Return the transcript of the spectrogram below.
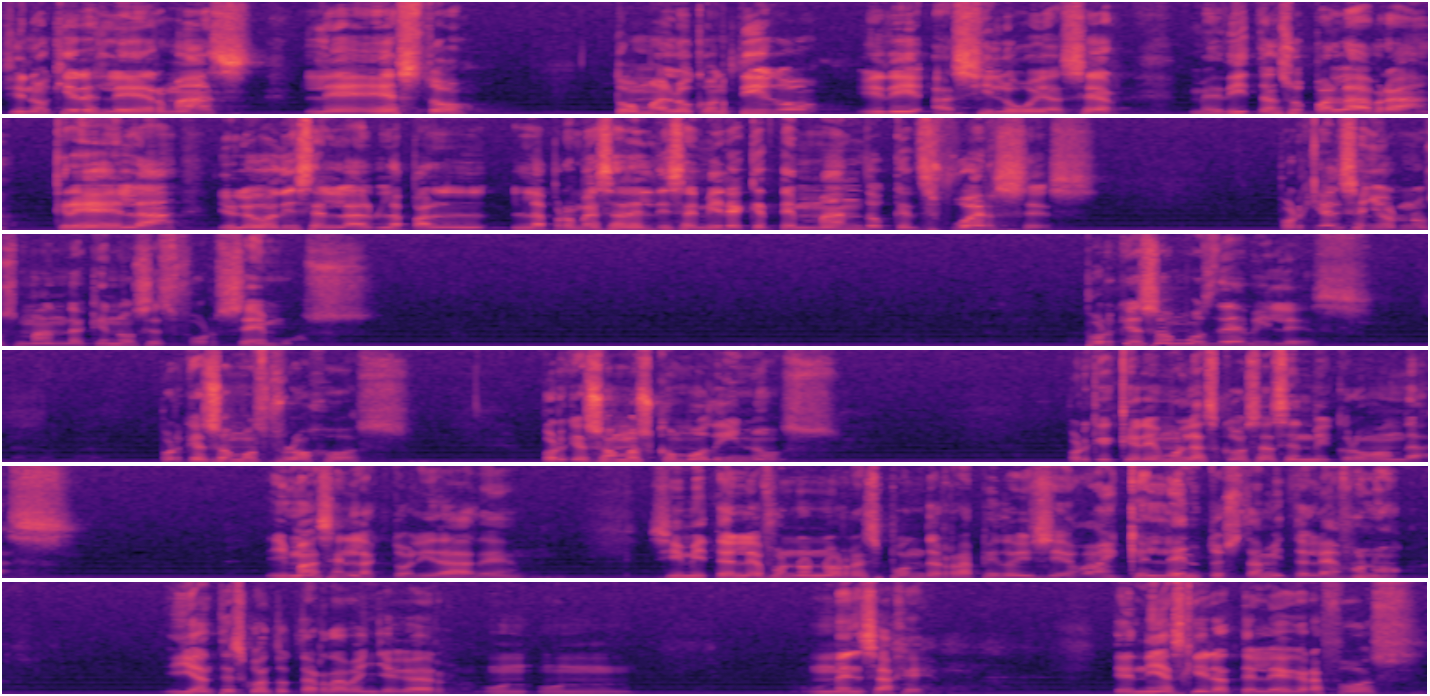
Si no quieres leer más, lee esto. Tómalo contigo y di, así lo voy a hacer. Medita en su palabra, créela y luego dice la, la, promesa de él, dice, mire que te mando que esfuerces. Porque el Señor nos manda que nos esforcemos. Porque somos débiles. Porque somos flojos. Porque somos comodinos. Porque queremos las cosas en microondas. Y más en la actualidad, ¿eh? Si mi teléfono no responde rápido y dice, ay, qué lento está mi teléfono. Y antes, ¿cuánto tardaba en llegar un, un, mensaje? Tenías que ir a telégrafos,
